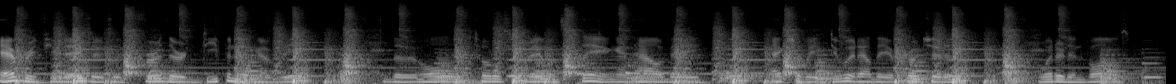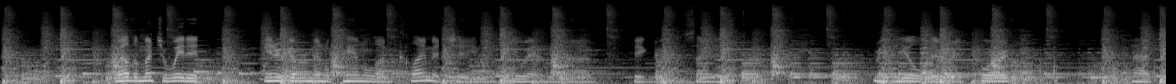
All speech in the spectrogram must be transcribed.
every few days there's a further deepening of the the whole total surveillance thing and how they actually do it, how they approach it, and what it involves. Well, the much awaited Intergovernmental Panel on Climate Change, UN uh, big scientists, revealed their report at the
